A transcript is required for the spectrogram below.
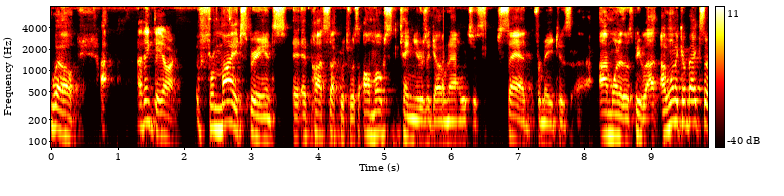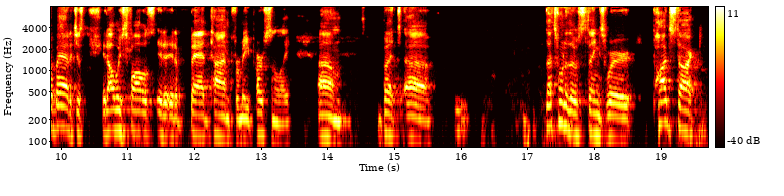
Well, I, I think they are. From my experience at, Podstock, which was almost 10 years ago now, which is sad for me because uh, I'm one of those people. I, I want to come back so bad. It just, it always falls at, a- at a bad time for me personally. Um, but uh, that's one of those things where Podstock,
